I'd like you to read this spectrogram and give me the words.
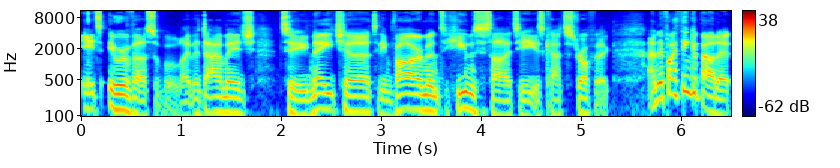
it's irreversible. Like the damage to nature, to the environment, to human society is catastrophic. And if I think about it,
